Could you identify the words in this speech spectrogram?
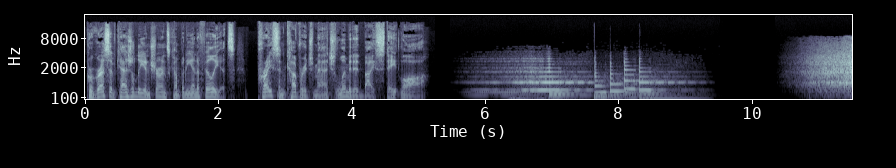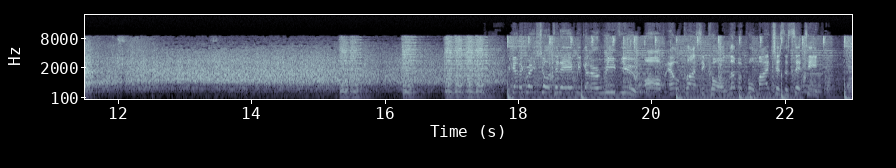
Progressive Casualty Insurance Company and Affiliates. Price and coverage match limited by state law. We got a great show today. We got a review of El Clasico, Liverpool, Manchester City.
